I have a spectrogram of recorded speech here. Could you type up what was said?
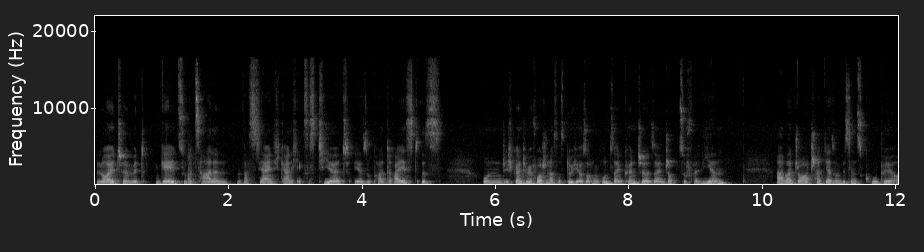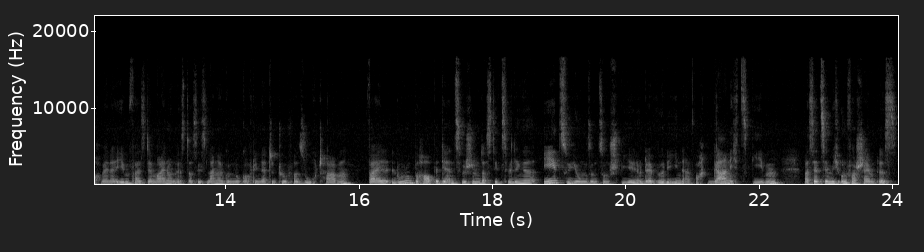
Leute mit Geld zu bezahlen, was ja eigentlich gar nicht existiert, ja super dreist ist. Und ich könnte mir vorstellen, dass das durchaus auch ein Grund sein könnte, seinen Job zu verlieren. Aber George hat ja so ein bisschen Skrupel, auch wenn er ebenfalls der Meinung ist, dass sie es lange genug auf die nette Tour versucht haben. weil Lulu behauptet ja inzwischen, dass die Zwillinge eh zu jung sind zum Spielen und er würde ihnen einfach gar nichts geben, was ja ziemlich unverschämt ist.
